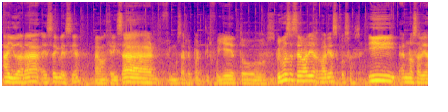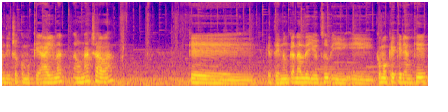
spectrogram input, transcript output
a ayudar a esa iglesia a evangelizar, fuimos a repartir folletos, fuimos a hacer varias, varias cosas. Y nos habían dicho como que hay una, una chava que, que tiene un canal de YouTube y, y como que querían que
